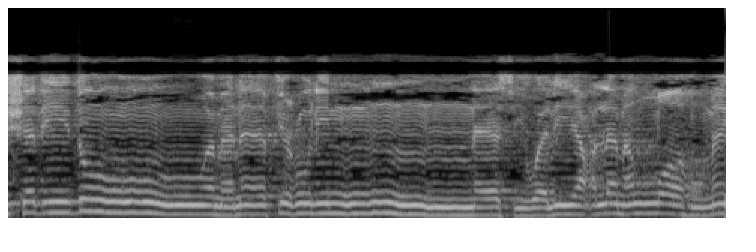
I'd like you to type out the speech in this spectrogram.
شديد ومنافع للناس وليعلم الله من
